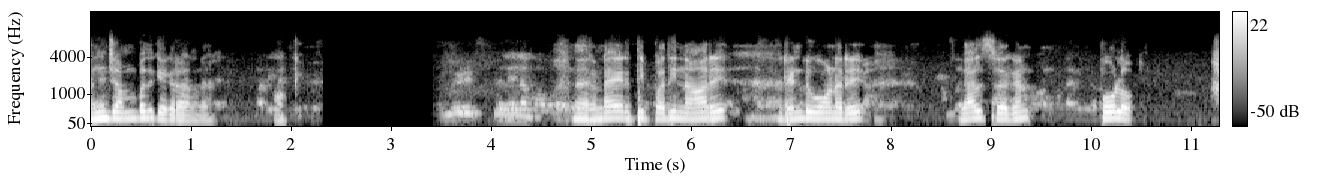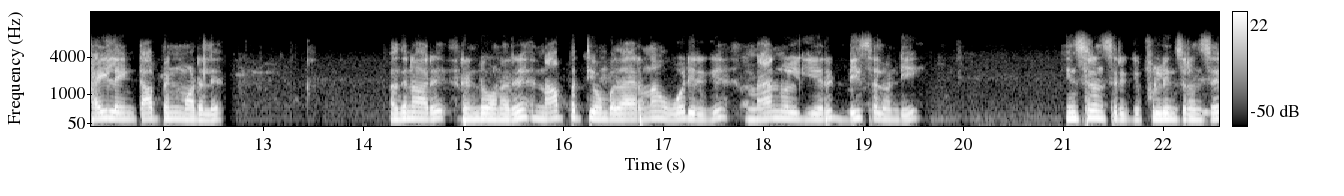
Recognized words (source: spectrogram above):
அஞ்சு ஐம்பது கேட்குறாங்கண்ணே ஓகே ரெண்டாயிரத்தி பதினாறு ரெண்டு owner Volkswagen Polo Highline top end model பதினாறு ரெண்டு ஓனரு நாற்பத்தி ஒன்பதாயிரம் தான் ஓடி இருக்கு. மேனுவல் கியரு டீசல் வண்டி இன்சூரன்ஸ் இருக்கு ஃபுல் இன்சூரன்ஸு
